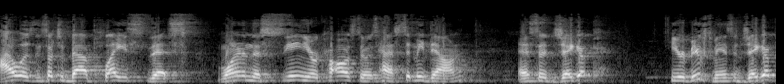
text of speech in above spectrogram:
I was in such a bad place that one of the senior college students had sit me down and said, Jacob, he rebuked me and said, Jacob,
